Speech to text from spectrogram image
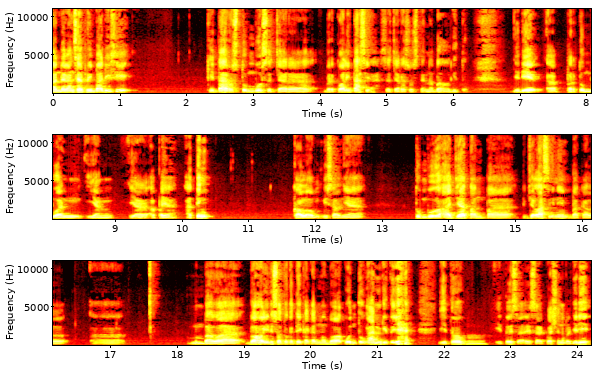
pandangan saya pribadi sih kita harus tumbuh secara berkualitas ya, secara sustainable gitu. Jadi uh, pertumbuhan yang ya apa ya I think kalau misalnya tumbuh aja tanpa jelas ini bakal uh, membawa bahwa ini suatu ketika akan membawa keuntungan gitu ya. Itu hmm. itu is a, is a questionable. Jadi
